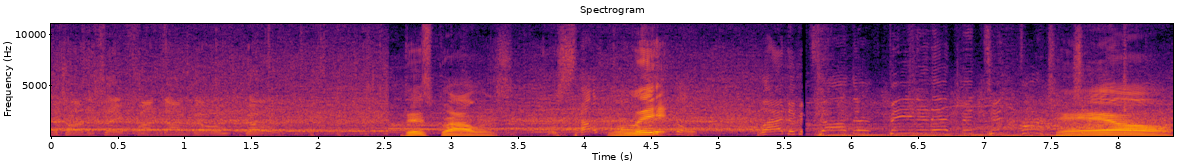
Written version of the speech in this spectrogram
That's hard to say. Fandango, go. This crowd was Southpaw Lit. Glad to be on their feet in Edmonton for damn.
